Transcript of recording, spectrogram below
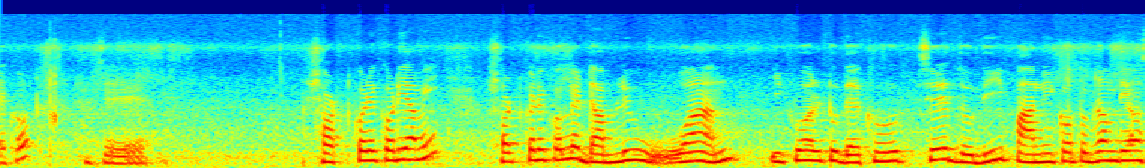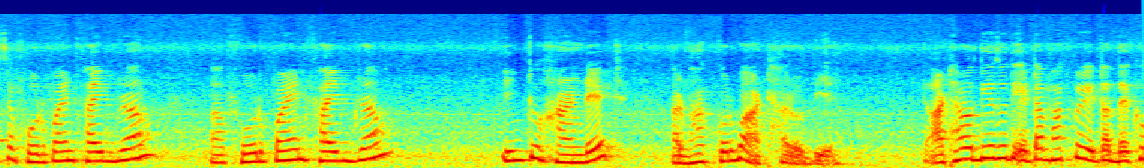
দেখো, যে শর্ট করে করি আমি। শর্ট করে করলে ডাব্লিউ ওয়ান ইকুয়াল টু দেখো হচ্ছে যদি পানি কত গ্রাম দেওয়া আছে? Four point five gram four point five gram into hundred আর ভাগ করব আঠারো দিয়ে। আঠারো দিয়ে যদি এটা ভাগ করি, এটা দেখো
